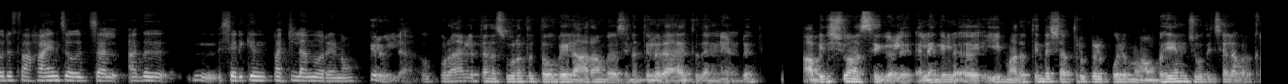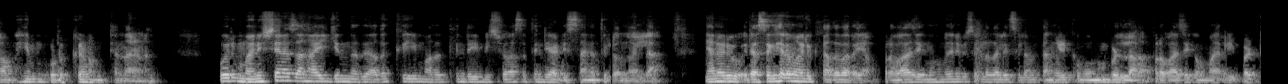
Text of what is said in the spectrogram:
ഒരു സഹായം ചോദിച്ചാൽ അത് ശരിക്കും പറ്റില്ല എന്ന് പറയണോ? ഇല്ല ഖുറാനിൽ തന്നെ സൂറത്ത് തൗബയിൽ ആറാം വചനത്തിൽ ഒരു ആയത്ത് തന്നെയുണ്ട്. അവിശ്വാസികൾ അല്ലെങ്കിൽ ഈ മതത്തിന്റെ ശത്രുക്കൾ പോലും അഭയം ചോദിച്ചാൽ അവർക്ക് അഭയം കൊടുക്കണം എന്നാണ്. ഒരു മനുഷ്യനെ സഹായിക്കുന്നത് അതൊക്കെ ഈ മതത്തിന്റെയും വിശ്വാസത്തിന്റെയും അടിസ്ഥാനത്തിലൊന്നുമല്ല. ഞാനൊരു രസകരമായ ഒരു കഥ പറയാം. പ്രവാചകൻ മുഹമ്മദ് നബി സല്ലല്ലാഹു അലൈഹി വസല്ലം തങ്ങൾക്ക് മുമ്പുള്ള പ്രവാചകന്മാരിൽപ്പെട്ട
